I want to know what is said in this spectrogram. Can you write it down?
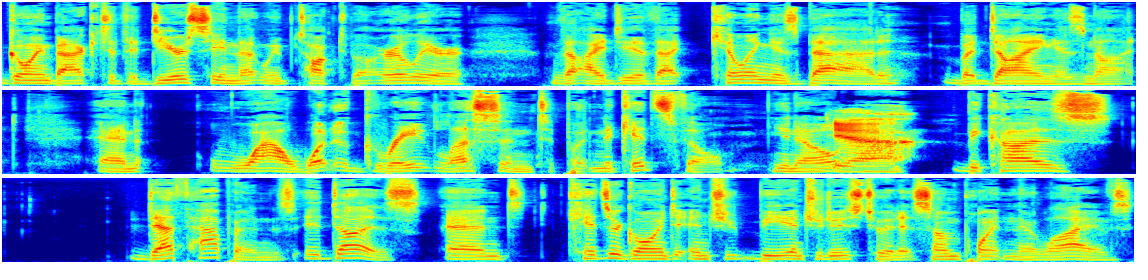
going back to the deer scene that we talked about earlier, the idea that killing is bad, but dying is not, and wow, what a great lesson to put in a kids' film, you know? Yeah, Because death happens. It does. And kids are going to int- be introduced to it at some point in their lives.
